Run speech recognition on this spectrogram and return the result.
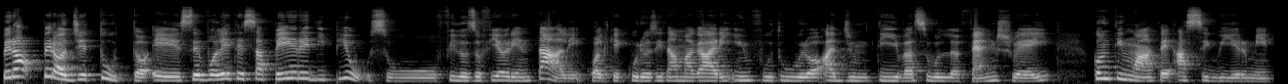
Però per oggi è tutto e se volete sapere di più su filosofie orientali, qualche curiosità magari in futuro aggiuntiva sul Feng Shui, continuate a seguirmi.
